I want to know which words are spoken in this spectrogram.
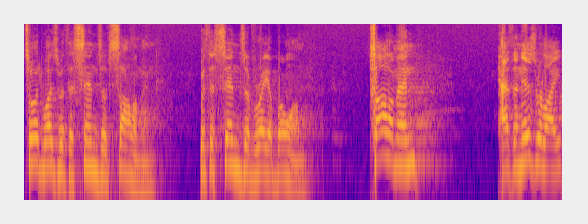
So it was with the sins of Solomon, with the sins of Rehoboam. Solomon, as an Israelite,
